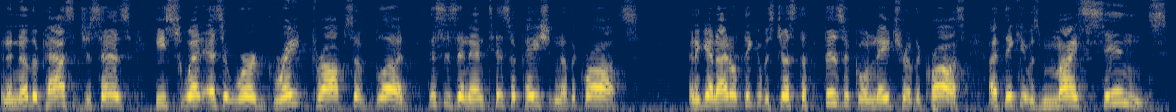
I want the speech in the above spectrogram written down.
In another passage, it says he sweat, as it were, great drops of blood. This is in anticipation of the cross. And again, I don't think it was just the physical nature of the cross. I think it was my sins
